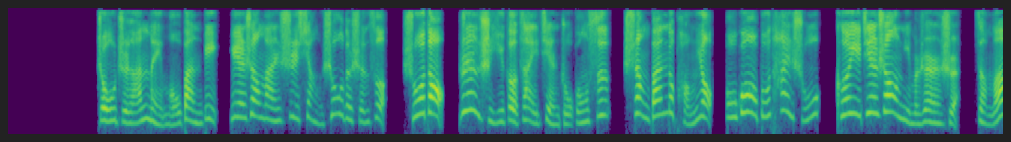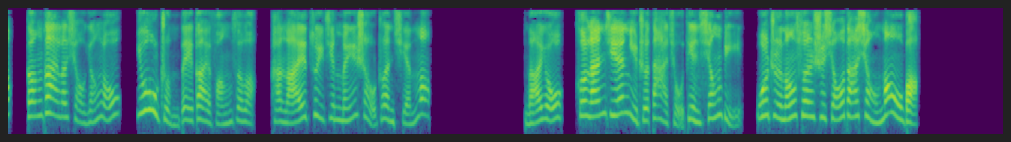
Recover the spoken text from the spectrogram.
周芷兰美眸半闭，脸上满是享受的神色，说道。认识一个在建筑公司上班的朋友，不过不太熟，可以介绍你们认识。怎么，刚盖了小洋楼，又准备盖房子了？看来最近没少赚钱吗？哪有，和兰姐你这大酒店相比，我只能算是小打小闹吧。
